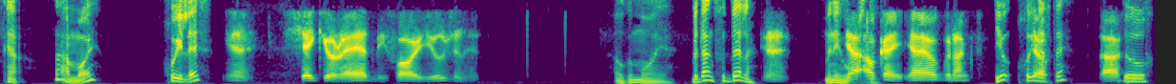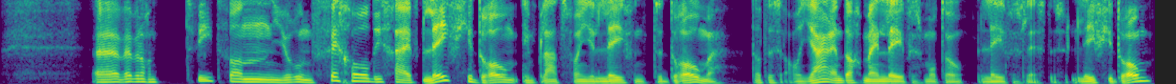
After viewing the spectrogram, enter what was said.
Ja, nou mooi. Goeie les. Yeah. Shake your head before using it. Ook een mooie. Bedankt voor het bellen, Yeah. meneer Ja, Hoekstra. oké. Jij ook bedankt. Jo, goeiedag hè. Dag. Doeg. Eh, we hebben nog een tweet van Jeroen Vechel. Die schrijft... Leef je droom in plaats van je leven te dromen. Dat is al jaar en dag mijn levensmotto, levensles. Dus leef je droom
